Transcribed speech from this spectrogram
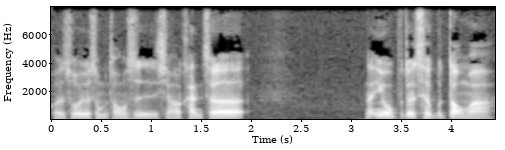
或者说有什么同事想要看车？那因为我不对车不懂嘛，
